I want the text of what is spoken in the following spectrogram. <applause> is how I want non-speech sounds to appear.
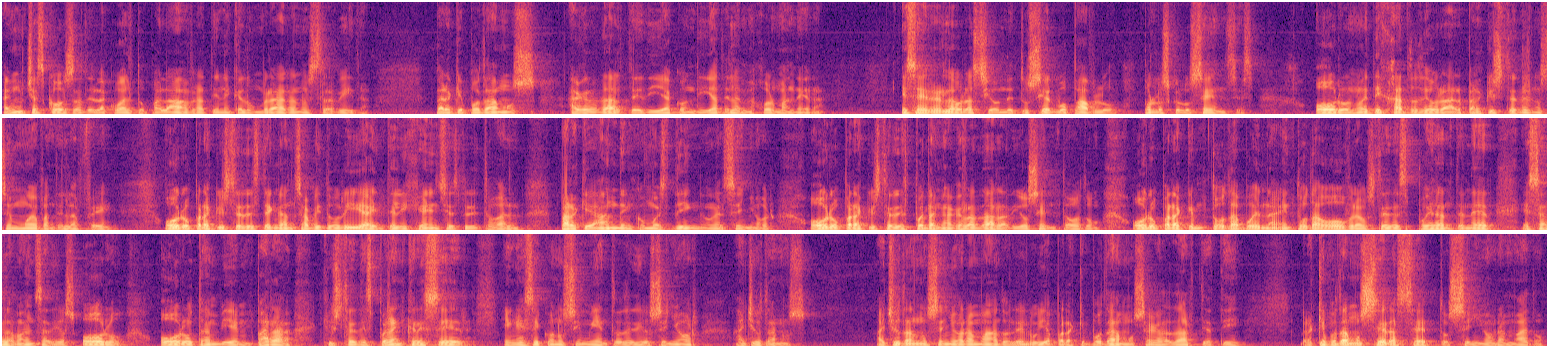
Hay muchas cosas de la cual tu palabra tiene que alumbrar a nuestra vida para que podamos agradarte día con día de la mejor manera. Esa era la oración de tu siervo Pablo por los colosenses. Oro, no he dejado de orar para que ustedes no se muevan de la fe. Oro para que ustedes tengan sabiduría e inteligencia espiritual, para que anden como es digno en el Señor. Oro para que ustedes puedan agradar a Dios en todo. Oro para que en toda buena, en toda obra, ustedes puedan tener esa alabanza a Dios. Oro, oro también para que ustedes puedan crecer en ese conocimiento de Dios. Señor, ayúdanos. Ayúdanos, Señor amado, aleluya, para que podamos agradarte a ti, para que podamos ser aceptos, Señor amado.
